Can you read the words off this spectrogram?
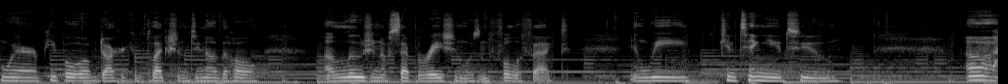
where people of darker complexions, you know, the whole illusion of separation was in full effect. And we continue to, uh,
